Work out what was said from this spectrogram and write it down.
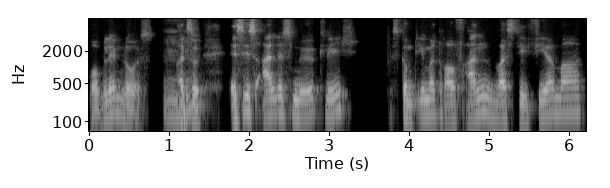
Problemlos. Mhm. Also es ist alles möglich. Es kommt immer darauf an, was die Firma,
